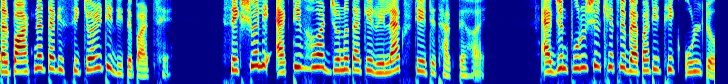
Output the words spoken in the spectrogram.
তার পার্টনার তাকে সিকিউরিটি দিতে পারছে। সেক্সুয়ালি অ্যাক্টিভ হওয়ার জন্য তাকে রিল্যাক্স স্টেটে থাকতে হয় একজন পুরুষের ক্ষেত্রে ব্যাপারটি ঠিক উল্টো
